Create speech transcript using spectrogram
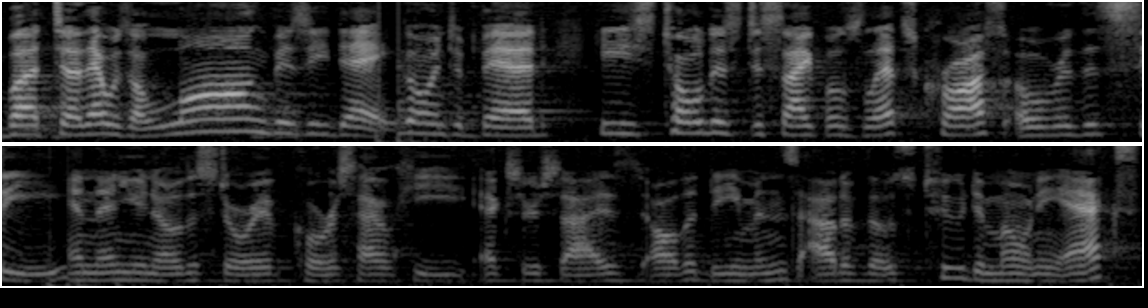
But uh, that was a long, busy day. Going to bed, he's told his disciples, let's cross over the sea. And then you know the story, of course, how he exorcised all the demons out of those two demoniacs.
